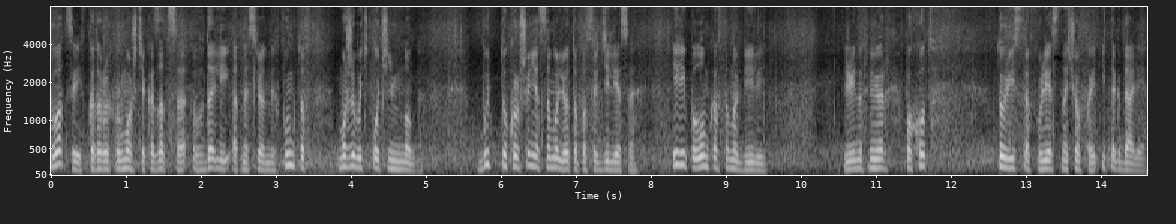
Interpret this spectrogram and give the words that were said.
Ситуаций, в которых вы можете оказаться вдали от населенных пунктов, может быть очень много. Будь то крушение самолета посреди леса, или поломка автомобилей, или, например, поход туристов в лес с ночевкой и так далее.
